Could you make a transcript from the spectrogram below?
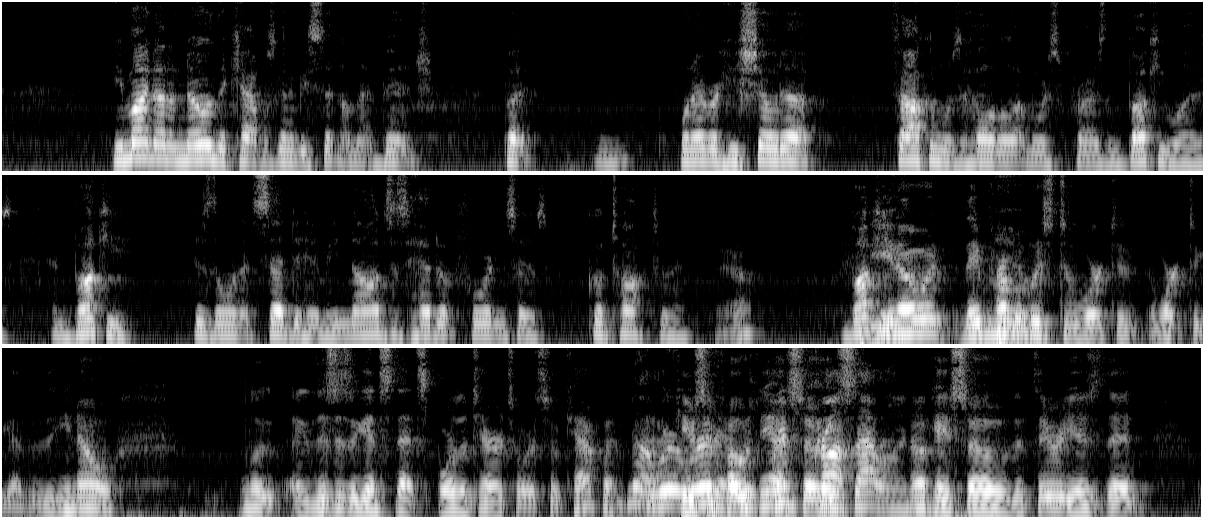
he might not have known that Cap was going to be sitting on that bench, but whenever he showed up, Falcon was a hell of a lot more surprised than Bucky was, and Bucky is the one that said to him, he nods his head up forward and says, "Go talk to him." Yeah. Bucky, You know what? They knew. probably still work to work together. You know, look, uh, this is against that spoiler territory. So Cap went no, back. we're, he was we're supposed. We, yeah. We've So crossed that line. okay. So the theory is that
